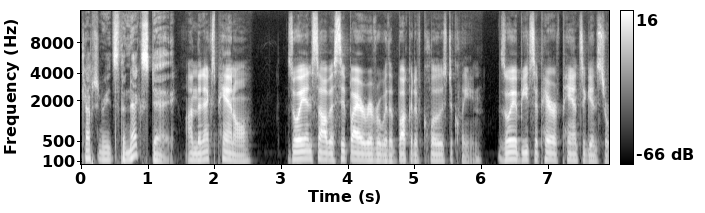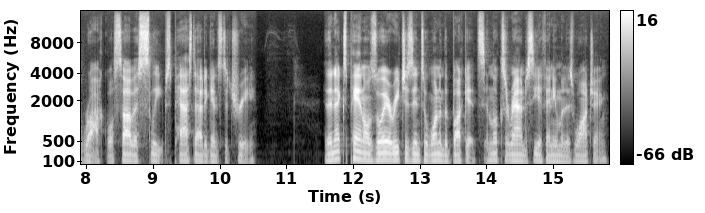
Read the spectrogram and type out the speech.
Caption reads The next day. On the next panel, Zoya and Csaba sit by a river with a bucket of clothes to clean. Zoya beats a pair of pants against a rock while Csaba sleeps, passed out against a tree. In the next panel, Zoya reaches into one of the buckets and looks around to see if anyone is watching.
